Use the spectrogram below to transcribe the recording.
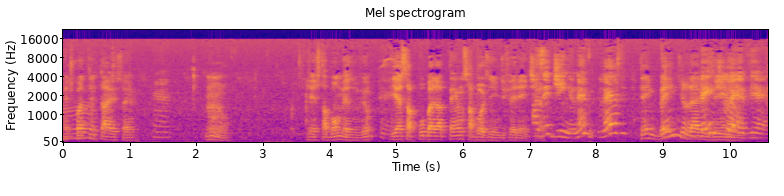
A gente pode tentar isso aí. É. Hum. Gente, tá bom mesmo, viu? É. E essa puba, ela tem um saborzinho diferente. né? Azedinho, né? Leve, Tem bem de bem levezinho. de leve, é.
